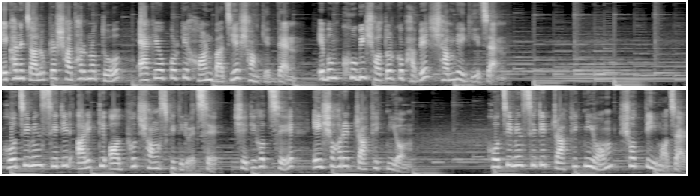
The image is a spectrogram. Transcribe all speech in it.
এখানে চালকরা সাধারণত একে অপরকে হর্ন বাজিয়ে সংকেত দেন এবং খুবই সতর্কভাবে সামনে এগিয়ে যান। হোচিমিন সিটির আরেকটি অদ্ভুত সংস্কৃতি রয়েছে, সেটি হচ্ছে এই শহরের ট্রাফিক নিয়ম। হোচিমিন সিটির ট্রাফিক নিয়ম সত্যিই মজার।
